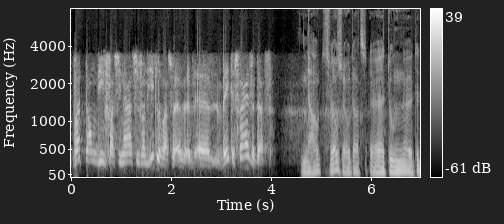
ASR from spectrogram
wat dan die fascinatie van Hitler was. Eh, eh, eh, weet de schrijver dat? Nou, het is wel zo dat toen de,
